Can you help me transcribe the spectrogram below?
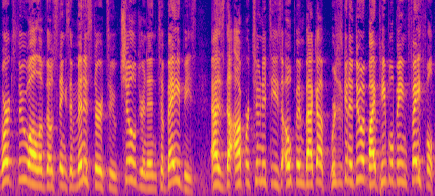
work through all of those things and minister to children and to babies as the opportunities open back up? We're just going to do it by people being faithful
